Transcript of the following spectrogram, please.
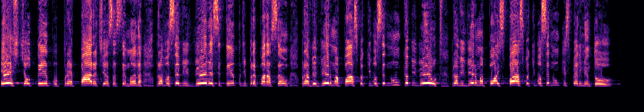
Este é o tempo, prepara-te essa semana para você viver esse tempo de preparação, para viver uma Páscoa que você nunca viveu, para viver uma pós-Páscoa que você nunca experimentou.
